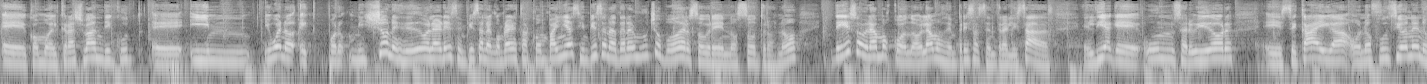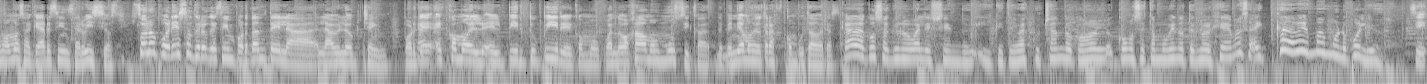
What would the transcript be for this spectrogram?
eh, como el Crash Bandicoot. eh, y, y bueno, eh, por millones de dólares empiezan a comprar estas compañías y empiezan a tener mucho poder sobre nosotros, ¿no? De eso hablamos cuando hablamos de empresas centralizadas. El día que un servidor eh, se caiga o no funcione, nos vamos a quedar sin servicios. Solo por eso creo que es importante la, la blockchain, porque es como el, el peer-to-peer, eh, como cuando bajábamos música, dependíamos de otras computadoras. Cada cosa que uno va leyendo y que te va escuchando con cómo se está moviendo tecnología, además hay cada vez más monopolios. Sí.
